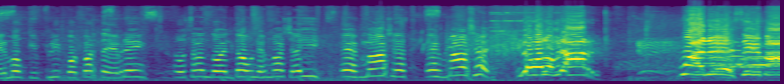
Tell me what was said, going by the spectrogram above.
el Monkey Flip por parte de Brain, usando el Down Smash ahí, Smash, Smash, y lo va a lograr. ¡Buenísima!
